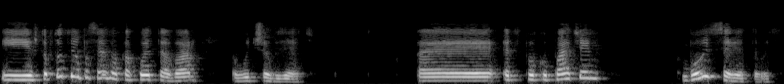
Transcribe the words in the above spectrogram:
и чтобы кто-то ему посоветовал, какой товар лучше взять. этот покупатель будет советовать.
